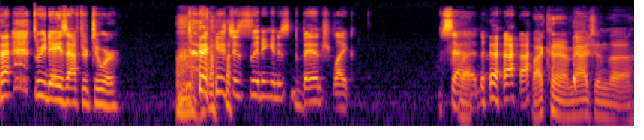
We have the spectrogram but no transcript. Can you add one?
three days after tour, he's just sitting in his bench like sad. I couldn't imagine the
